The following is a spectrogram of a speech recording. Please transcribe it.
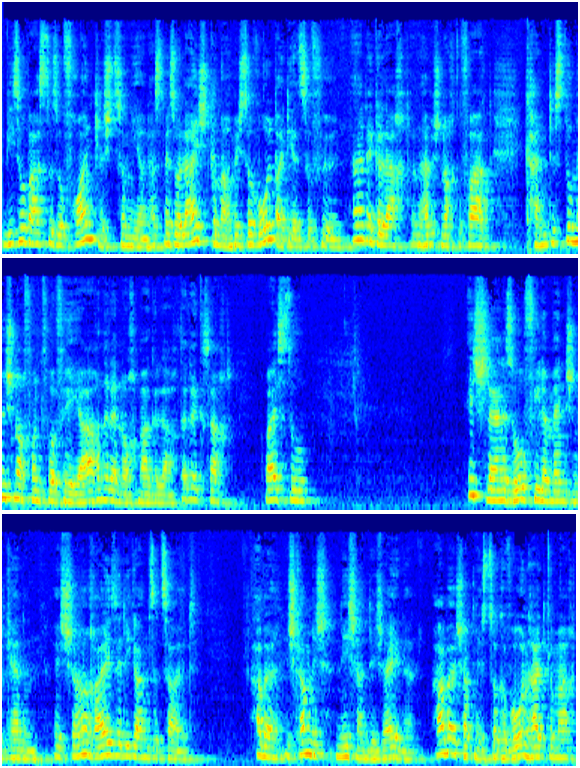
wieso warst du so freundlich zu mir und hast mir so leicht gemacht, mich so wohl bei dir zu fühlen? Dann hat er gelacht und dann habe ich noch gefragt, kanntest du mich noch von vor vier Jahren? Hat er nochmal gelacht. Hat er gesagt, weißt du, ich lerne so viele Menschen kennen. Ich reise die ganze Zeit. Aber ich kann mich nicht an dich erinnern. Aber ich habe mir es zur Gewohnheit gemacht.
